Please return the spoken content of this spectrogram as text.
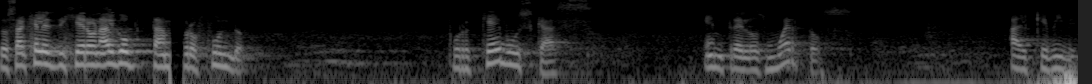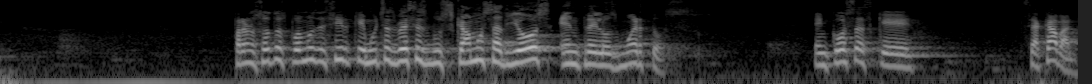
Los ángeles dijeron algo tan profundo. ¿Por qué buscas entre los muertos al que vive? Para nosotros podemos decir que muchas veces buscamos a Dios entre los muertos, en cosas que se acaban.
